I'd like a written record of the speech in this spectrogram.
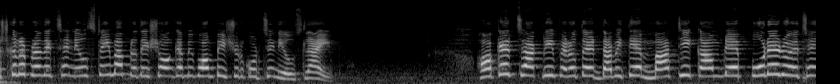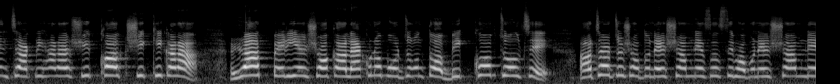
নমস্কার, আপনারা দেখছেন নিউজ টাইম আপনাদের সঙ্গে আমি পম্পি, শুরু করছি নিউজ লাইভ হকের চাকরি ফেরতের দাবিতে মাটি কামড়ে পড়ে রয়েছেন চাকরিহারা শিক্ষক, শিক্ষিকারা। রাত পেরিয়ে সকাল এখনও পর্যন্ত বিক্ষোভ চলছে। আচার্য সদনের সামনে এসএসসি ভবনের সামনে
